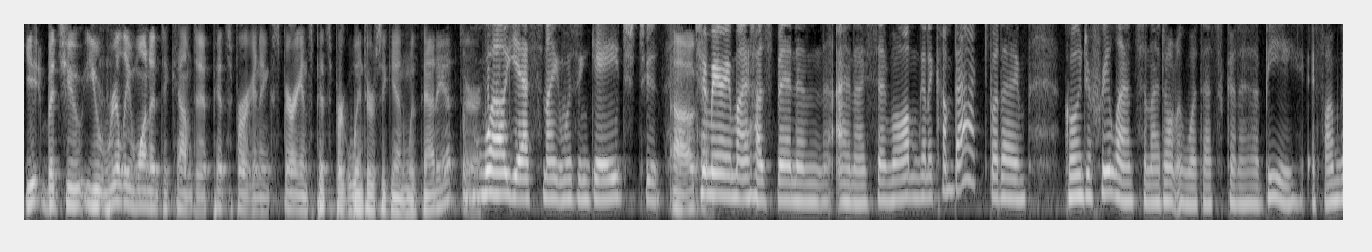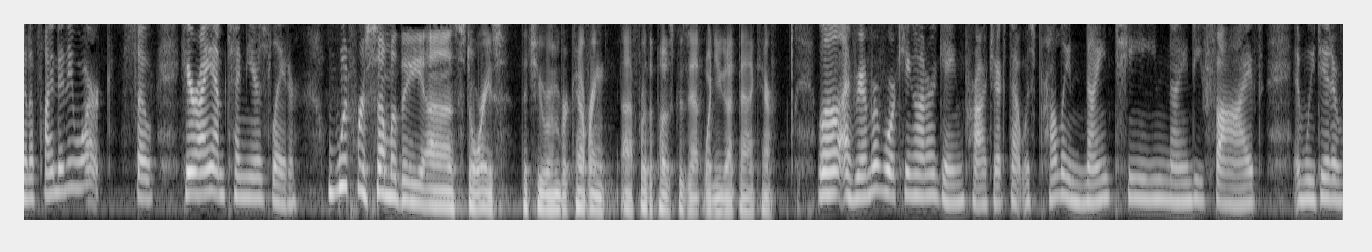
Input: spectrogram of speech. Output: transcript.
You, but you, you really wanted to come to Pittsburgh and experience Pittsburgh winters again. Was that it? Or? Well, yes, and I was engaged to oh, okay. to marry my husband, and, and I said, well, I'm going to come back, but I'm going to freelance, and I don't know what that's going to be if I'm going to find any work. So here I am, ten years later. What were some of the uh, stories that you remember covering uh, for the Post Gazette when you got back here? Well, I remember working on our gang project. That was probably 1995, and we did a,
